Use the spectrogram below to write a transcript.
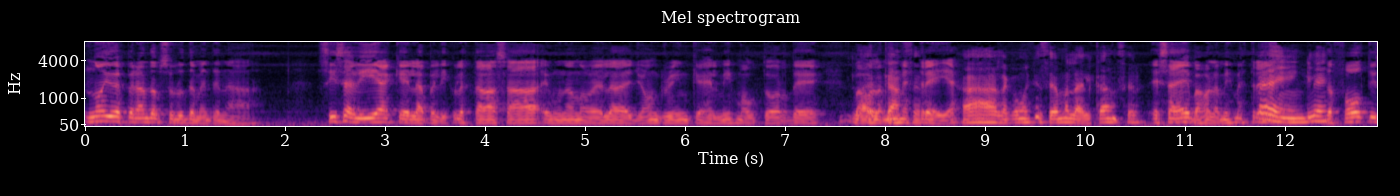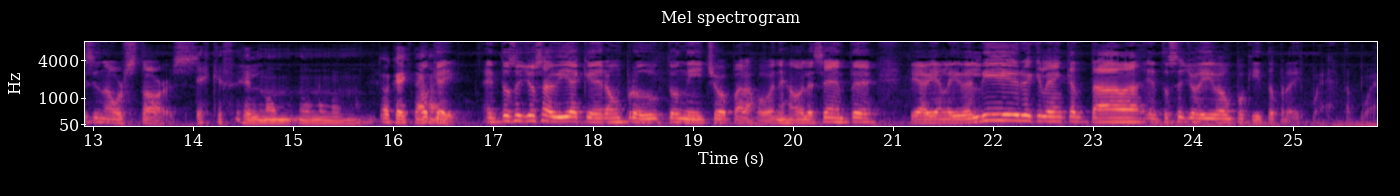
no iba esperando absolutamente nada. Sí sabía que la película está basada en una novela de John Green, que es el mismo autor de Bajo la misma estrella. Ah, la, ¿cómo es que se llama la del cáncer? Esa es Bajo la misma estrella. Pues, en inglés. The Fault is in Our Stars. Es que ese es el nombre. No, no, no, no. Ok, ajá. Ok, entonces yo sabía que era un producto nicho para jóvenes adolescentes que habían leído el libro y que les encantaba. Entonces yo iba un poquito predispuesta, pues.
